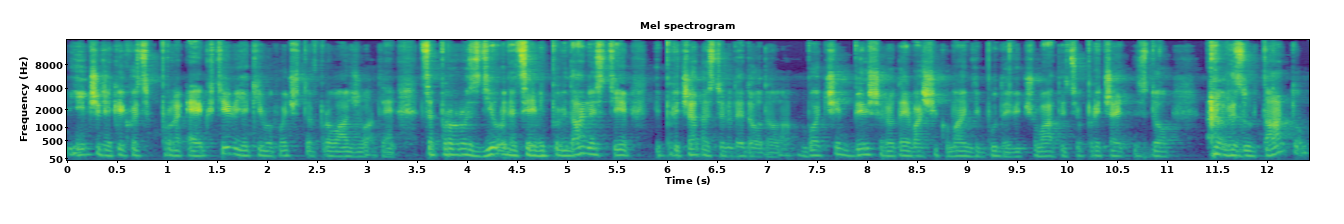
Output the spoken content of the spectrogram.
інших якихось проєктів, які ви хочете впроваджувати. Це про розділення цієї відповідальності і причетності людей до одного. Бо чим більше людей в вашій команді буде відчувати цю причетність до результату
